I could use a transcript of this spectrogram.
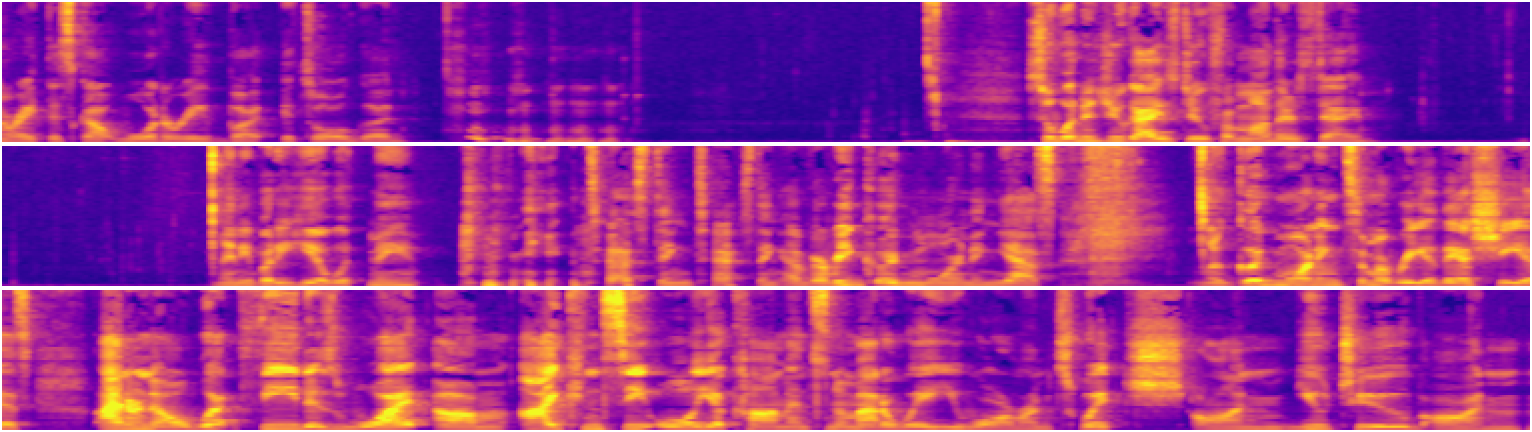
All right, this got watery, but it's all good. So, what did you guys do for Mother's Day? Anybody here with me? testing, testing. A very good morning. Yes. A good morning to Maria. There she is. I don't know what feed is what. Um, I can see all your comments no matter where you are on Twitch, on YouTube, on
